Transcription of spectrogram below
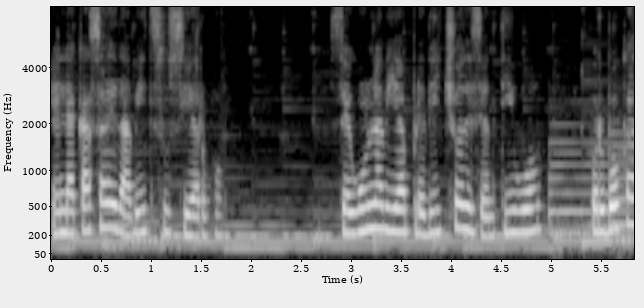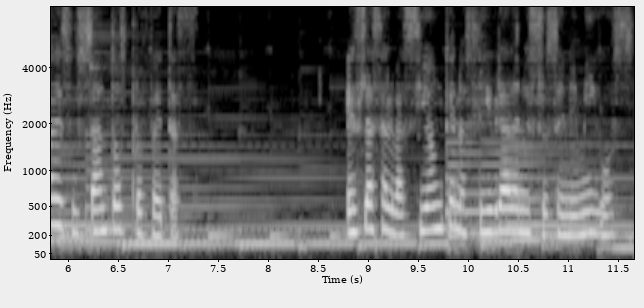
en la casa de David su siervo, según lo había predicho desde antiguo por boca de sus santos profetas. Es la salvación que nos libra de nuestros enemigos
